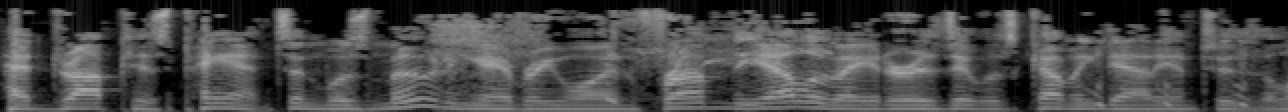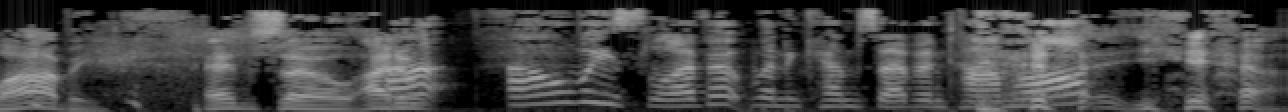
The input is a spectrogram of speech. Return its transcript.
had dropped his pants and was mooning everyone from the elevator as it was coming down into the lobby. And so I don't. I, I always love it when it comes up in Tomahawk. yeah,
